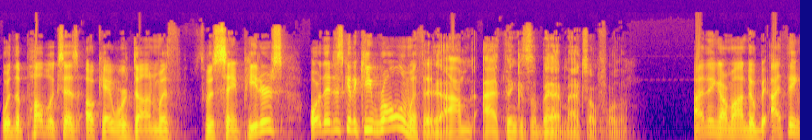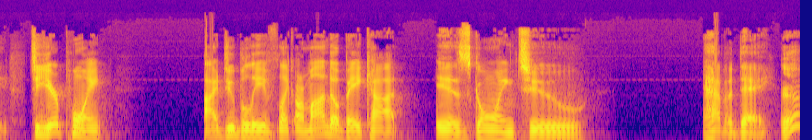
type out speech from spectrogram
where the public says, okay, we're done with, with St. Peter's, or are they just going to keep rolling with it? Yeah, I'm, I think it's a bad matchup for them. I think Armando, I think to your point, I do believe like Armando Bacot is going to have a day. Yeah.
